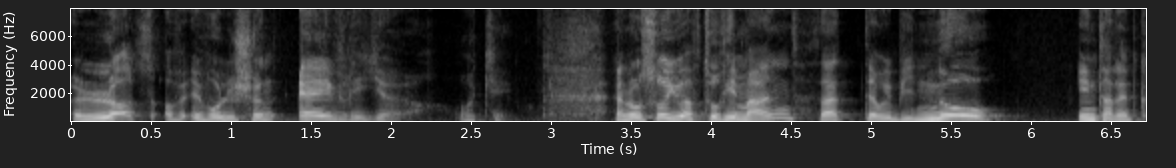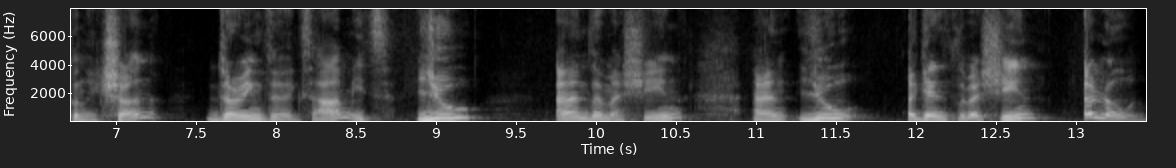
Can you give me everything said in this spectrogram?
lots of evolution every year. Okay. And also you have to remind that there will be no internet connection during the exam. It's you and the machine and you against the machine alone,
